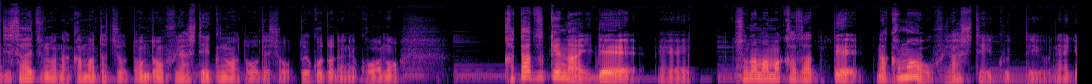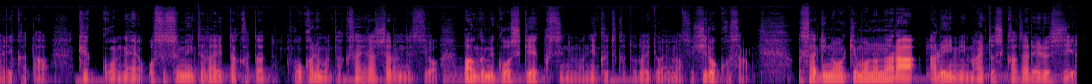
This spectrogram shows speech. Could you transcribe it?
じサイズの仲間たちをどんどん増やしていくのはどうでしょう。ということでねこうあの片付けないで、えー、そのまま飾って仲間を増やしていくっていうねやり方。結構ねおすすめいただいた方他にもたくさんいらっしゃるんですよ。番組公式 X にもねいくつか届いております。ひろこさん。うさぎの置物ならある意味毎年飾れるし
